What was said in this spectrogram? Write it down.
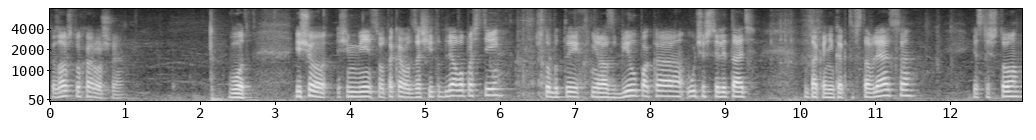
Сказал, что хорошие. Вот. Еще имеется вот такая вот защита для лопастей, чтобы ты их не разбил, пока учишься летать. Вот так они как-то вставляются. Если что,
